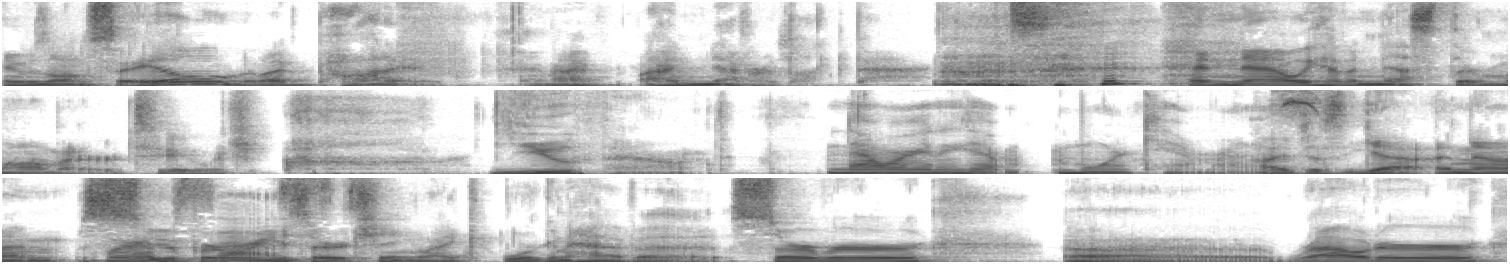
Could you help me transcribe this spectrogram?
it was on sale, and I bought it, and I I never looked back. and now we have a Nest thermometer too, which oh, you found. Now we're gonna get more cameras. I just yeah, and now I'm super obsessed. researching. Like we're gonna have a server, uh, router,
